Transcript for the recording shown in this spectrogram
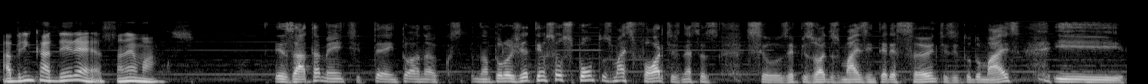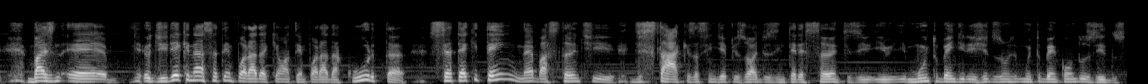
A brincadeira é essa, né, Marcos? Exatamente. Tem, na, na, antologia tem os seus pontos mais fortes, né? Seus, seus episódios mais interessantes e tudo mais. E, mas é, eu diria que nessa temporada, que é uma temporada curta, você até que tem né, bastante destaques assim de episódios interessantes e, e, e muito bem dirigidos, muito bem conduzidos.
